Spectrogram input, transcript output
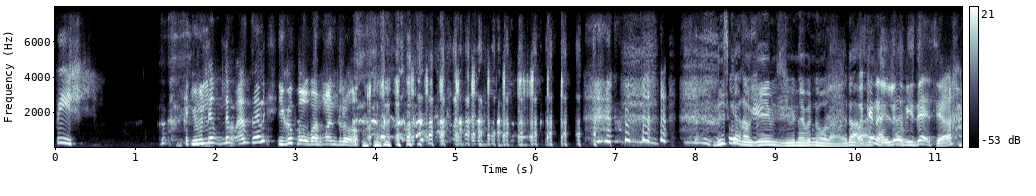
fish. You love love Arsenal, you go for one one draw. These kind of games you never know, lah. You know, what kind of love is that, yeah?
